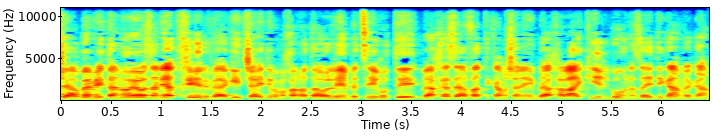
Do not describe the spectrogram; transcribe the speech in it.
שהרבה מאיתנו היו, אז אני אתחיל ואגיד שהייתי במחנות העולים בצעירותי, ואחרי זה עבדתי כמה שנים באחריי כארגון, אז הייתי גם וגם.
